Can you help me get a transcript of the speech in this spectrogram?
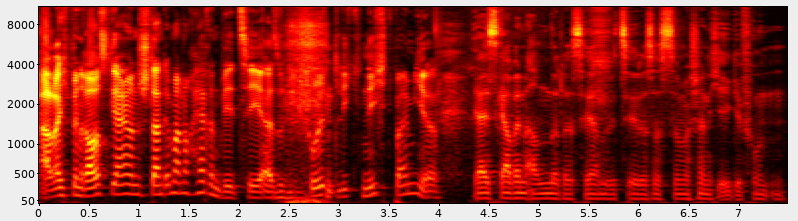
Aber ich bin rausgegangen und es stand immer noch Herren-WC, also die Schuld liegt nicht bei mir. Ja, es gab ein anderes Herren-WC, das hast du wahrscheinlich eh gefunden.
